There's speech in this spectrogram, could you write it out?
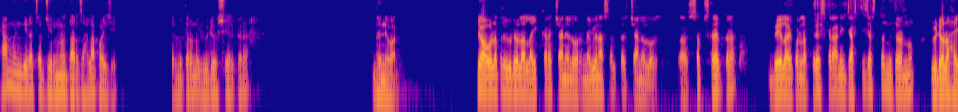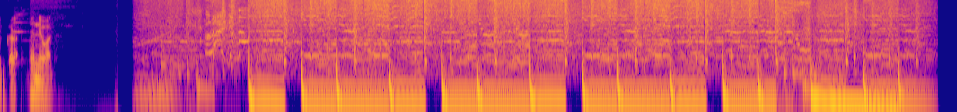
ह्या मंदिराचा जीर्णोद्धार झाला पाहिजे तर मित्रांनो व्हिडिओ शेअर करा. धन्यवाद. व्हिडिओ आवडला तर व्हिडिओला लाईक करा चॅनलवर नवीन असाल तर चॅनलवर सबस्क्राईब करा बेल आयकॉनला प्रेस करा आणि जास्तीत जास्त मित्रांनो व्हिडिओला हाईप करा. धन्यवाद.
